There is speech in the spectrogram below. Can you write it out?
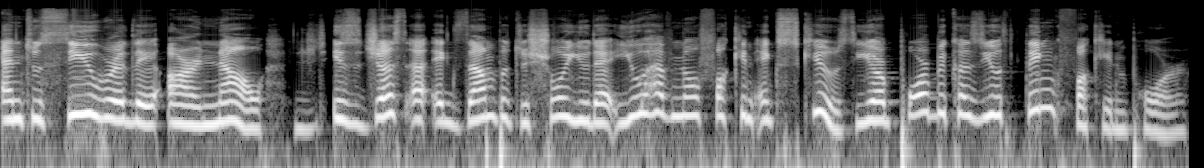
and to see where they are now is just an example to show you that you have no fucking excuse. You're poor because you think fucking poor.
